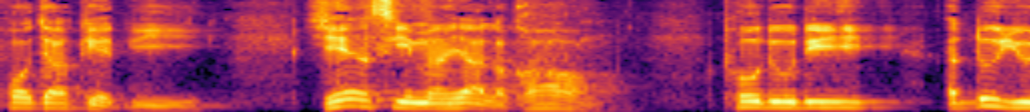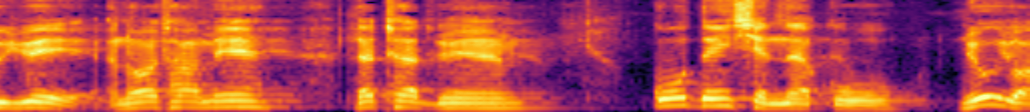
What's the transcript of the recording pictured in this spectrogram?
ဟောကြားခဲ့သည်ယင်းအစီမံရ၎င်း ထိုသူသည်အတုယူ၍အနောထာမင်းလက်ထက်တွင်ကိုးသိန်းရှင်နှက်ကိုမြို့ရွာ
